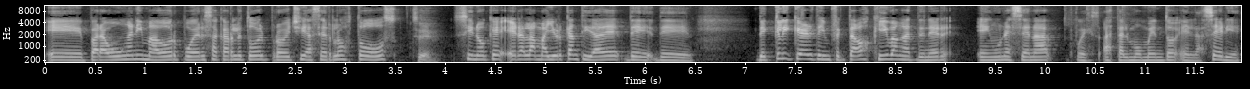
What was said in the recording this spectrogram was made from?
eh, para un animador poder sacarle todo el provecho y hacerlos todos Sí. sino que era la mayor cantidad de, de, de- de clickers, de infectados que iban a tener en una escena pues hasta el momento en la serie.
